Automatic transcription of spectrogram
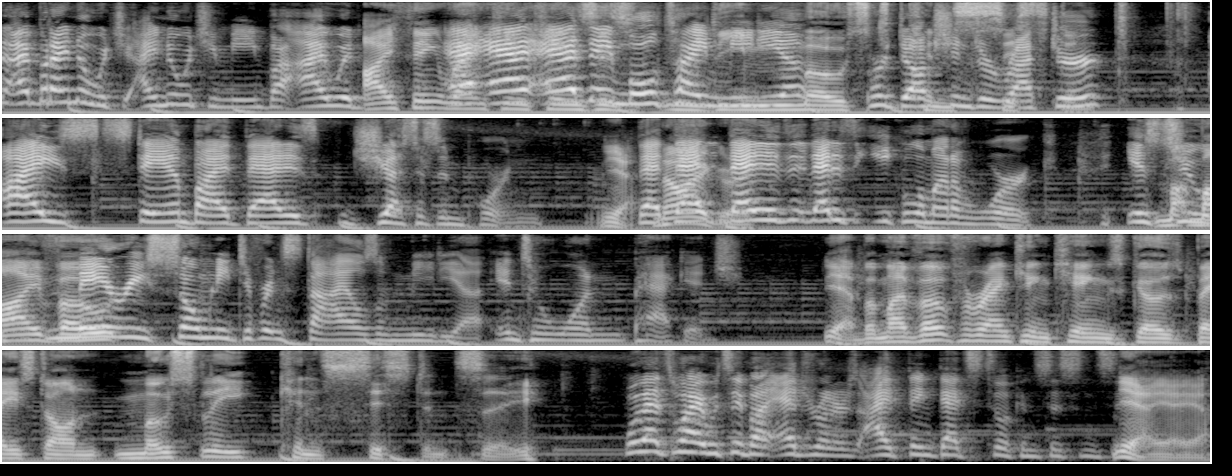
I, I, but I know what you, I know what you mean. But I would. I think Ranking a- Kings as a is multimedia the most production director, consistent. I stand by that is just as important. Yeah, That no, I that, agree. that is that is equal amount of work. Is My- to my vote- marry so many different styles of media into one package. Yeah, but my vote for Ranking Kings goes based on mostly consistency. Well, that's why I would say about Edge Runners. I think that's still consistency. Yeah, yeah, yeah.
